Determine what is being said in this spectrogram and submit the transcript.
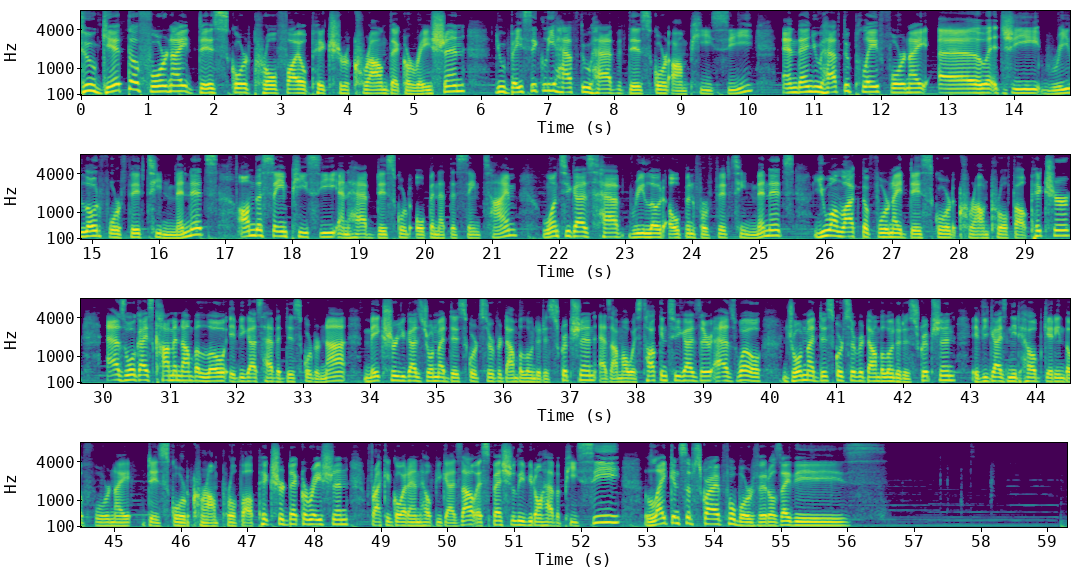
To get the Fortnite Discord profile picture crown decoration, you basically have to have Discord on PC and then you have to play Fortnite uh, OG Reload for 15 minutes on the same PC and have Discord open at the same time. Once you guys have Reload open for 15 minutes, you unlock the Fortnite Discord crown profile picture. As well, guys, comment down below if you guys have a Discord or not. Make sure you guys join my Discord server down below in the description, as I'm always talking to you guys there as well. Join my Discord server down below in the description if you guys need help getting the Fortnite Discord crown profile picture decoration, for I could go ahead and help you guys out, especially if you don't have a PC. Like and subscribe for more videos like these.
